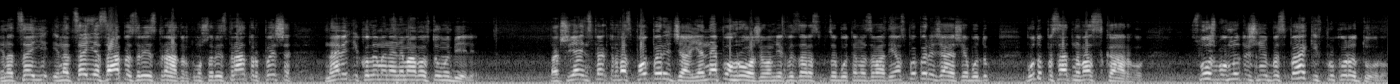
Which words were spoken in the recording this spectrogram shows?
і на це є, і на це є запис реєстратора, тому що реєстратор пише навіть і коли мене немає в автомобілі. Так що я, інспектор, вас попереджаю, я не погрожую вам, як ви зараз це будете називати. Я вас попереджаю, що я буду, буду писати на вас скаргу. Службу внутрішньої безпеки і в прокуратуру.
